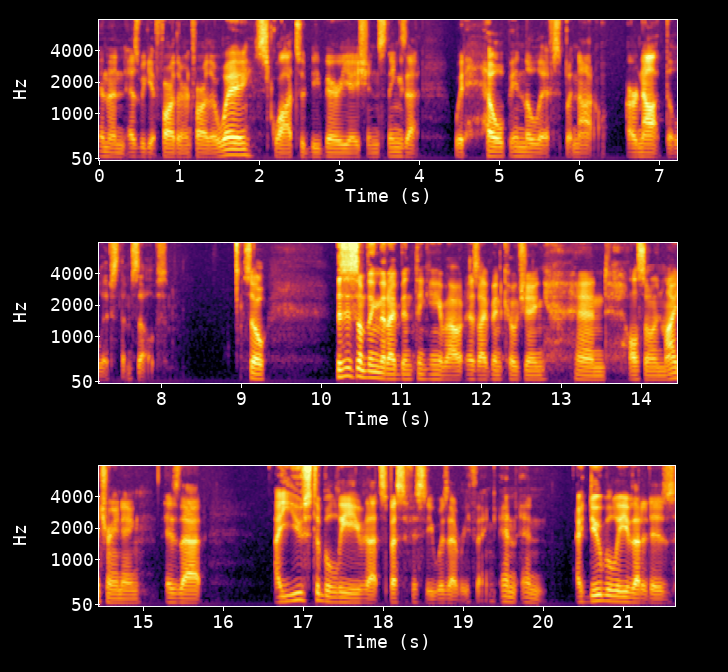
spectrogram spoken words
and then as we get farther and farther away, squats would be variations, things that would help in the lifts, but not are not the lifts themselves. So this is something that I've been thinking about as I've been coaching and also in my training is that I used to believe that specificity was everything. And and I do believe that it is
